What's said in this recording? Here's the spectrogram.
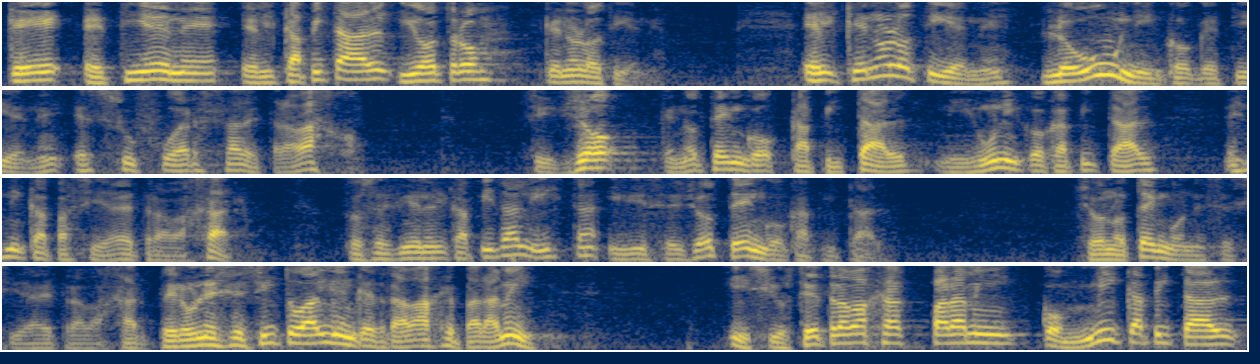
que eh, tiene el capital y otro que no lo tiene. El que no lo tiene, lo único que tiene es su fuerza de trabajo. Si yo, que no tengo capital, mi único capital, es mi capacidad de trabajar. Entonces viene el capitalista y dice, yo tengo capital. Yo no tengo necesidad de trabajar, pero necesito a alguien que trabaje para mí. Y si usted trabaja para mí, con mi capital,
